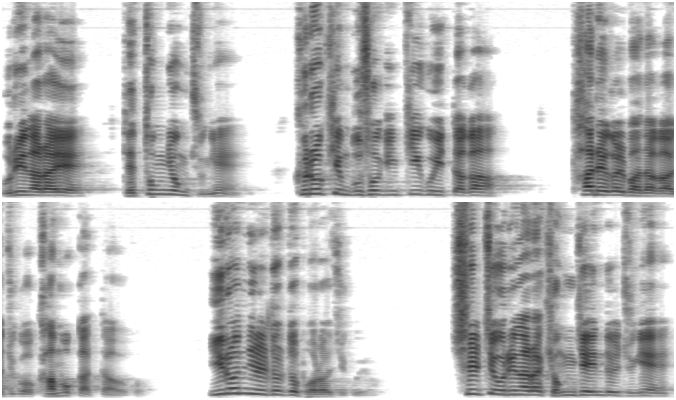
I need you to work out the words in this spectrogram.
우리나라의 대통령 중에 그렇게 무속인 끼고 있다가 탄핵을 받아가지고 감옥 갔다 오고 이런 일들도 벌어지고요. 실제 우리나라 경제인들 중에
